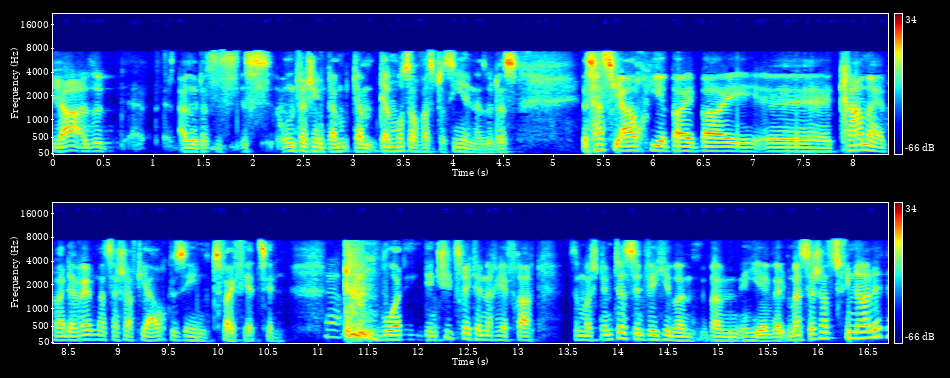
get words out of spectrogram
Ja, also also das ist, ist unverschämt, da, da, da muss auch was passieren. Also das das hast du ja auch hier bei, bei äh, Kramer bei der Weltmeisterschaft ja auch gesehen, 2014. Ja. Wo er den Schiedsrichter nachher fragt, sag mal, stimmt das? Sind wir hier beim, beim hier Weltmeisterschaftsfinale?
